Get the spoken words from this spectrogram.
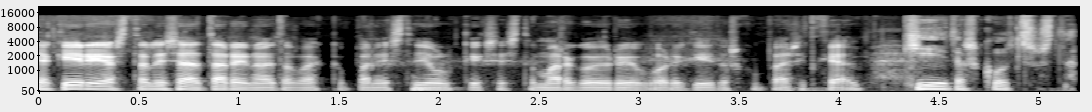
Ja kirjasta lisää tarinoita vaikkapa niistä julkiksista. Marko Yrjövuori, kiitos kun pääsit käymään. Kiitos kutsusta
